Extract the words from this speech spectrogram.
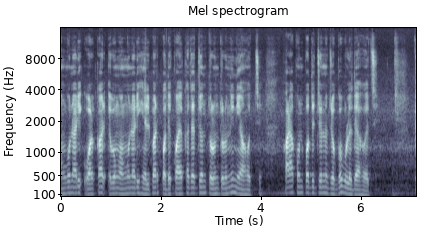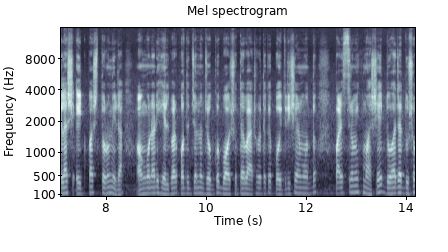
অঙ্গনারী ওয়ার্কার এবং অঙ্গনারী হেল্পার পদে কয়েক হাজার জন তরুণ তরুণী নেওয়া হচ্ছে। কারা কোন পদের জন্য যোগ্য বলে দেওয়া হয়েছে? ক্লাস এইট পাস তরুণীরা অঙ্গনারী হেল্পার পদের জন্য যোগ্য, বয়স হতে হবে আঠেরো থেকে পঁয়ত্রিশের মধ্যে, পারিশ্রমিক মাসে দু হাজার দুশো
